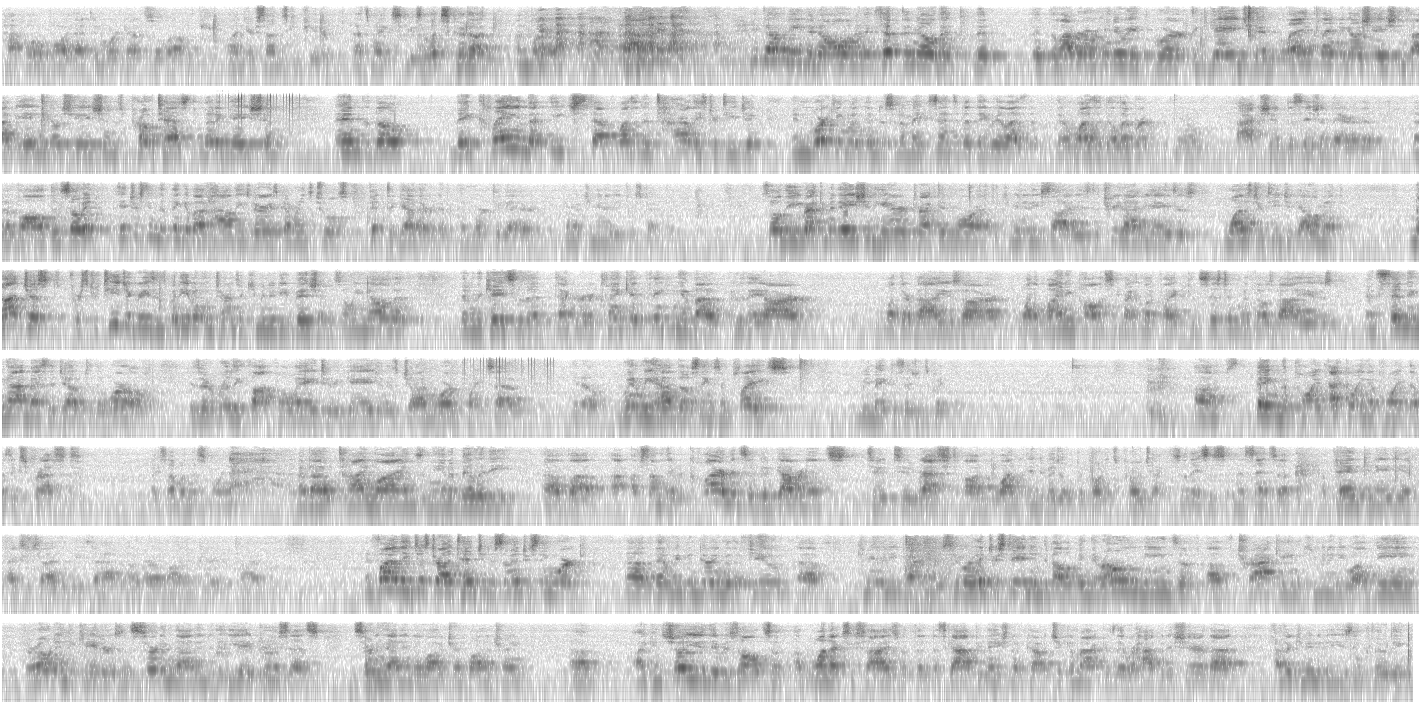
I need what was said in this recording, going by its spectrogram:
Ha- Oh, boy, that didn't work out so well on your son's computer. That's my excuse. It looks good on, on mine. Uh, You don't need to know all of it, except to know that, that, that the Labrador Inuit were engaged in land claim negotiations, IBA negotiations, protest, litigation, and though they claim that each step wasn't entirely strategic, in working with them to sort of make sense of it, they realized that there was a deliberate, you know, action, decision there that, that evolved. And so it, interesting to think about how these various governance tools fit together and, and work together from a community perspective. So the recommendation here, directed more at the community side, is to treat IBAs as one strategic element, not just for strategic reasons, but even in terms of community vision. So we know that, that in the case of the Taku River Tlingit, thinking about who they are, what their values are, what a mining policy might look like consistent with those values, and sending that message out to the world is a really thoughtful way to engage. And as John Ward points out, you know, when we have those things in place, we make decisions quickly. Um, being the point, echoing a point that was expressed by someone this morning about timelines and the inability of, uh, of some of the requirements of good governance to, to rest on one individual proponent's project. So this is, in a sense, a, a pan-Canadian exercise that needs to happen over a longer period of time. And finally, just draw attention to some interesting work uh, that we've been doing with a few uh, community partners who are interested in developing their own means of, of tracking community well-being, their own indicators, inserting that into the EA process, inserting that into long-term monitoring. Um, I can show you the results of, of one exercise with the Naskapi Nation of Kawawachikamach, because they were happy to share that. Other communities, including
